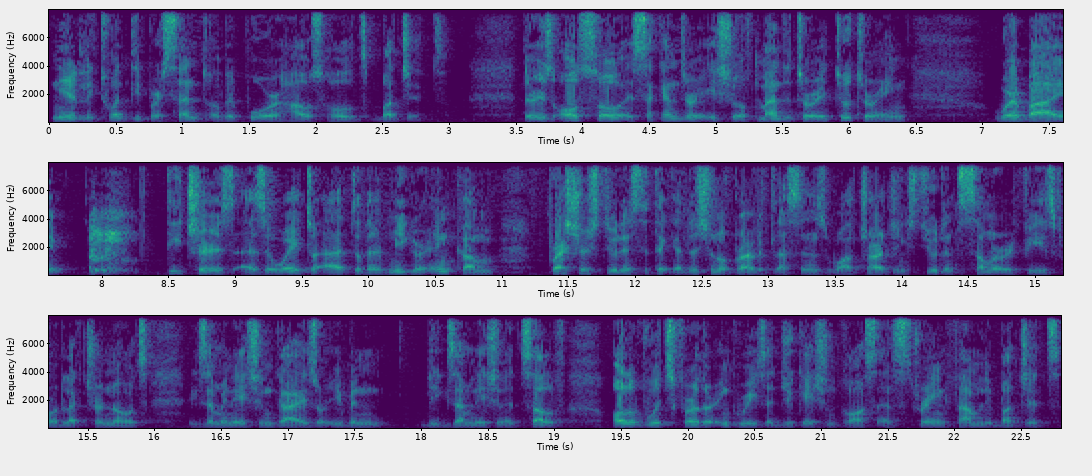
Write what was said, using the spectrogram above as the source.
nearly 20% of a poor household's budget. There is also a secondary issue of mandatory tutoring, whereby teachers, as a way to add to their meager income, pressure students to take additional private lessons while charging students summary fees for lecture notes, examination guides, or even the examination itself, all of which further increase education costs and strain family budgets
